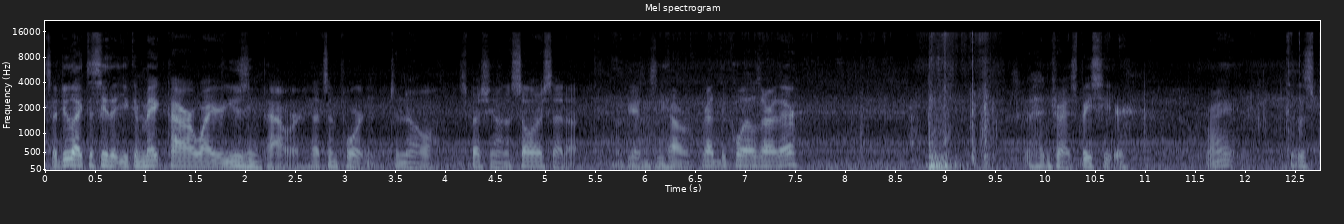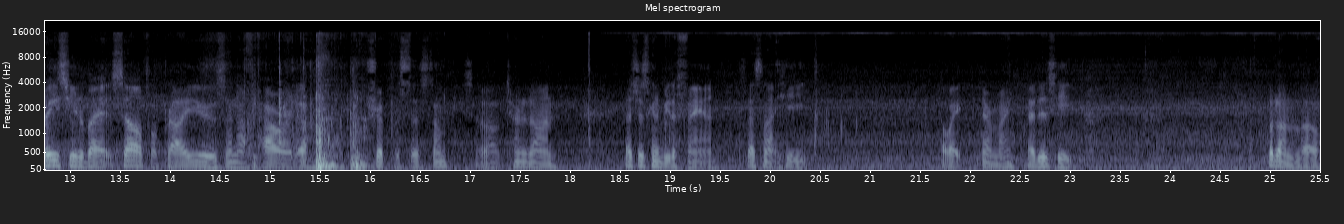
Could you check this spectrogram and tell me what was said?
So I do like to see that you can make power while you're using power. That's important to know, especially on a solar setup. Okay, you can see how red the coils are there. Let's go ahead and try a space heater, right? Because the space heater by itself will probably use enough power to trip the system. So I'll turn it on. That's just going to be the fan. That's not heat. Oh wait, never mind. That is heat. Put on low.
